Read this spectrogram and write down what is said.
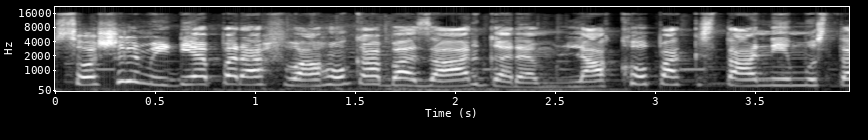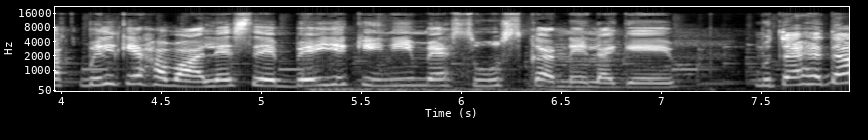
सोशल मीडिया पर अफवाहों का बाज़ार गर्म। लाखों पाकिस्तानी मुस्तबिल के हवाले से बेयकीनी महसूस करने लगे। मुतहदा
